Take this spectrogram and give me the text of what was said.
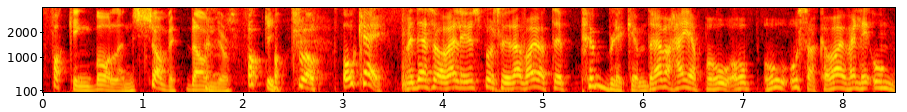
fucking ball and shove it down your fucking throat. OK. Men det som var veldig usportslig der, var jo at publikum drev og heia på henne. Og hun Osaka var jo veldig ung.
